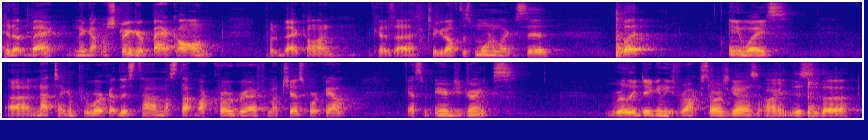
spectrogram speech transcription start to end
hit up back and I got my stringer back on. Put it back on because I took it off this morning like I said. But anyways, uh, not taking pre-workout this time. I stopped by Kroger after my chest workout. Got some energy drinks. Really digging these Rockstars guys. All right, this is the,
